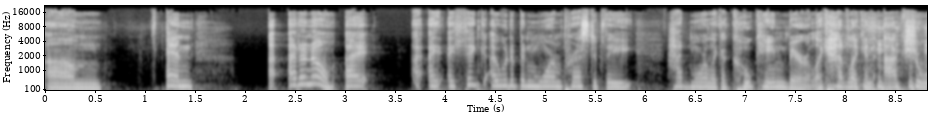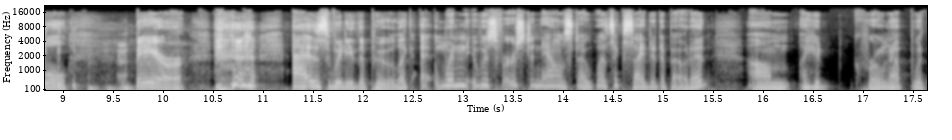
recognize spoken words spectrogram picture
Um and I, I don't know. I, I I think I would have been more impressed if they had more like a cocaine bear, like had like an actual bear as Winnie the Pooh. Like I- when it was first announced, I was excited about it. Um, I had grown up with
